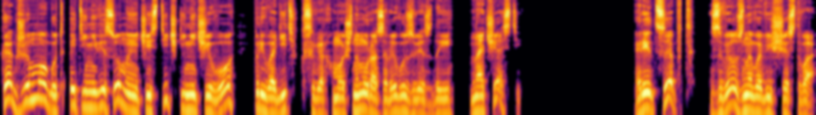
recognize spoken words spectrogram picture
Как же могут эти невесомые частички ничего приводить к сверхмощному разрыву звезды на части? Рецепт звездного вещества.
